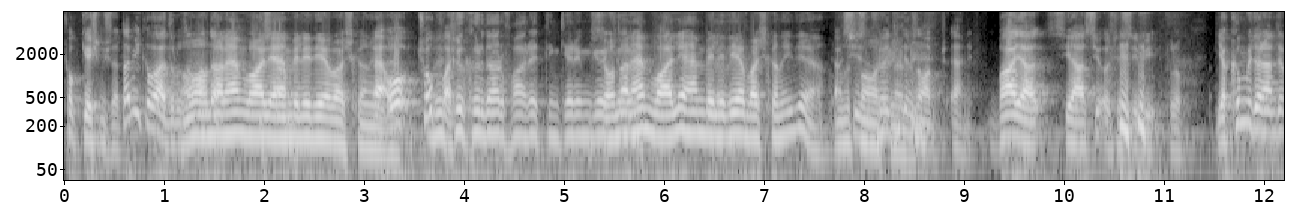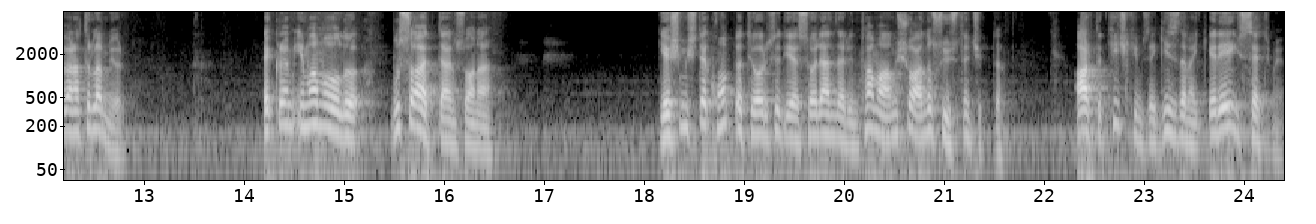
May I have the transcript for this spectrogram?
Çok geçmişte tabii ki vardır o Ama zaman. da. onlar hem vali hem İstanbul- belediye başkanıydı. Ya o çok Lütfü başka. Kırdar, Fahrettin Kerim İşte Göçer. onlar hem vali hem belediye başkanıydı ya. Ya siz söylediğiniz zaman yani bayağı siyasi ötesi bir durum. Yakın bir dönemde ben hatırlamıyorum. Ekrem İmamoğlu bu saatten sonra geçmişte komplo teorisi diye söylenenlerin tamamı şu anda su üstüne çıktı. Artık hiç kimse gizlemek gereği hissetmiyor.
